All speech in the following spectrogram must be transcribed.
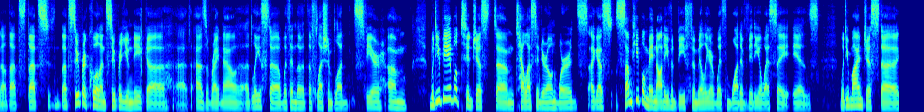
no that's that's that's super cool and super unique uh, uh, as of right now at least uh, within the the flesh and blood sphere. Um, would you be able to just um, tell us in your own words? I guess some people may not even be familiar with what a video essay is. Would you mind just uh,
